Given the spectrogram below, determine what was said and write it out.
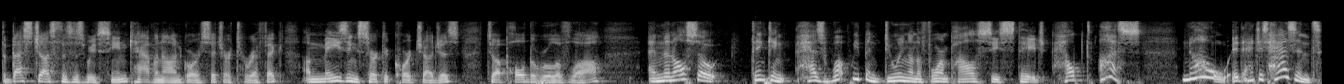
The best justices we've seen, Kavanaugh and Gorsuch, are terrific. Amazing circuit court judges to uphold the rule of law. And then also thinking, has what we've been doing on the foreign policy stage helped us? No, it just hasn't.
